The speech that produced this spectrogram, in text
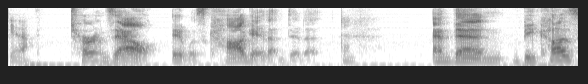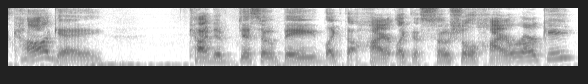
Yeah. turns out it was Kage that did it. Dun, And then because Kage kind of disobeyed like the higher like the social hierarchy,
